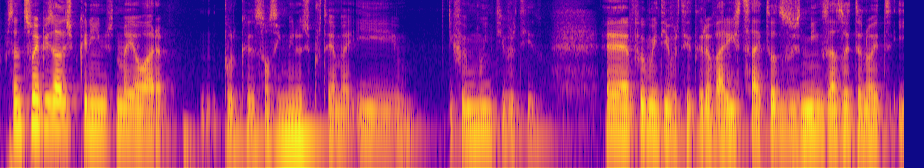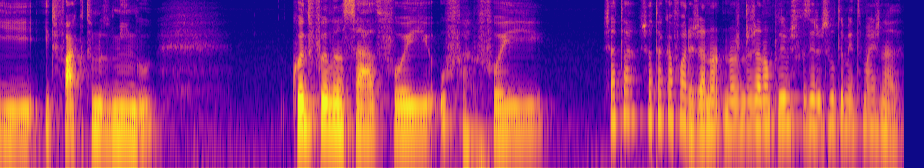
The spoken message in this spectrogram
Portanto, são episódios pequeninos de meia hora, porque são 5 minutos por tema e, e foi muito divertido. Uh, foi muito divertido gravar isto, sai todos os domingos às 8 da noite e, e de facto no domingo, quando foi lançado, foi ufa, foi já está, já está cá fora, já não, nós já não podemos fazer absolutamente mais nada.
